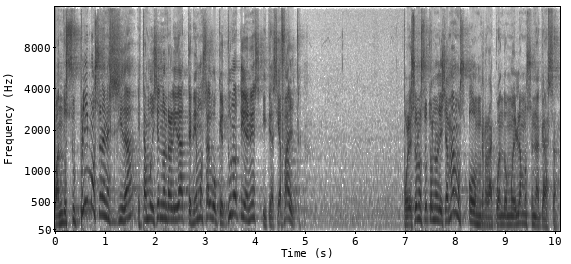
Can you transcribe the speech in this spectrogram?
Cuando suplimos una necesidad, estamos diciendo en realidad, tenemos algo que tú no tienes y te hacía falta. Por eso nosotros no le llamamos honra cuando mueblamos una casa.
